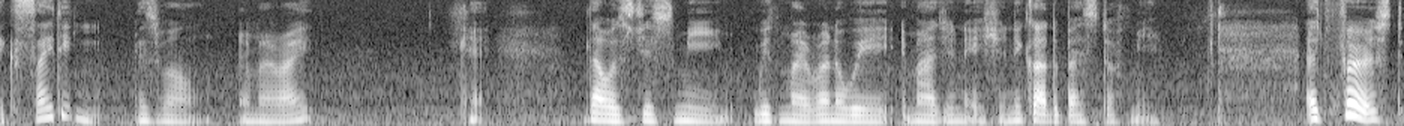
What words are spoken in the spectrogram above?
exciting as well. Am i right? Okay that was just me with my runaway imagination. It got the best of me. At first,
